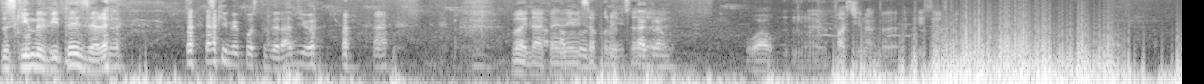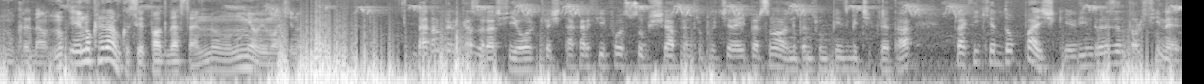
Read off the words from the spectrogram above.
să schimbe vitezele. Schimbe postul de radio. Băi, da, upload mi s-a pe părut Instagram. Wow. uh, fascinantă chestia asta. Nu credeam, nu, eu nu credeam că se fac de asta, nu, nu mi-am imaginat. Dar în ambele cazuri ar fi, ori că și dacă ar fi fost sub șa pentru plăcerea ei personală, nu pentru împins bicicleta, practic e dopaj, că el indorează endorfine.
